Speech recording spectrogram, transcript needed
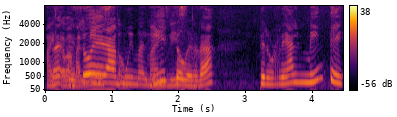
Ahí eh, mal eso era muy mal, mal visto, visto. ¿verdad? Pero realmente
